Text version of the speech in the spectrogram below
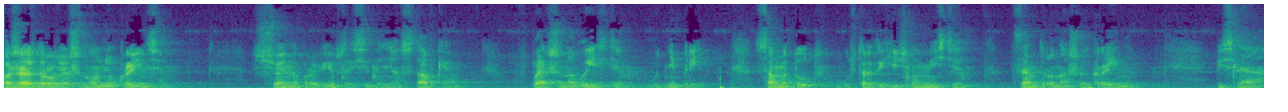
Бажаю здоров'я, шановні українці. Щойно провів засідання ставки вперше на виїзді у Дніпрі. Саме тут, у стратегічному місті центру нашої країни, після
